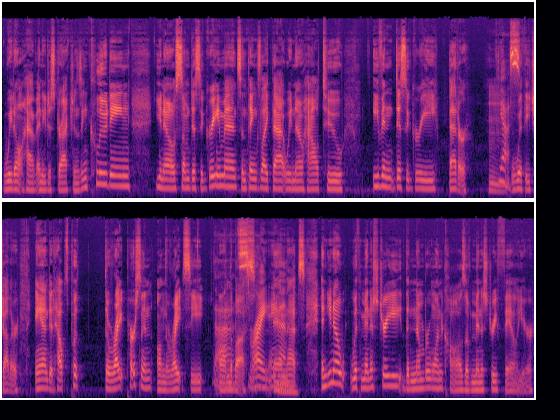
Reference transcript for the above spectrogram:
We don't have any distractions, including, you know, some disagreements and things like that. We know how to even disagree better Yes. with each other and it helps put the right person on the right seat on the bus right. Amen. and that's and you know with ministry the number one cause of ministry failure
